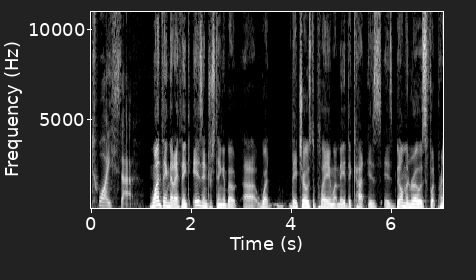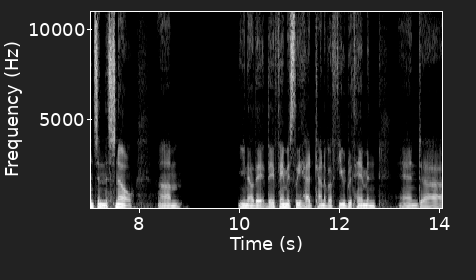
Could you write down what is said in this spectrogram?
twice that. One thing that I think is interesting about uh, what they chose to play and what made the cut is is Bill Monroe's footprints in the snow. Um, you know, they they famously had kind of a feud with him, and and uh,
